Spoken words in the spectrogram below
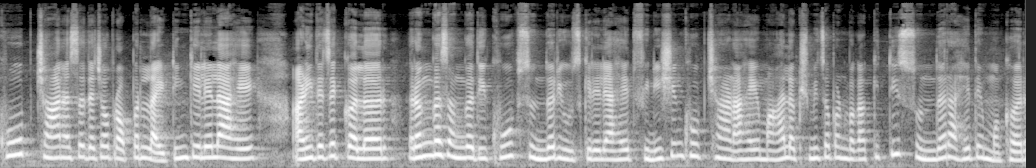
खूप छान असं त्याच्यावर प्रॉपर लाईटिंग केलेलं आहे आणि त्याचे कलर रंगसंगती खूप सुंदर यूज केलेले आहेत. फिनिशिंग खूप छान आहे. महालक्ष्मीचं पण बघा किती सुंदर आहे ते मखर.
